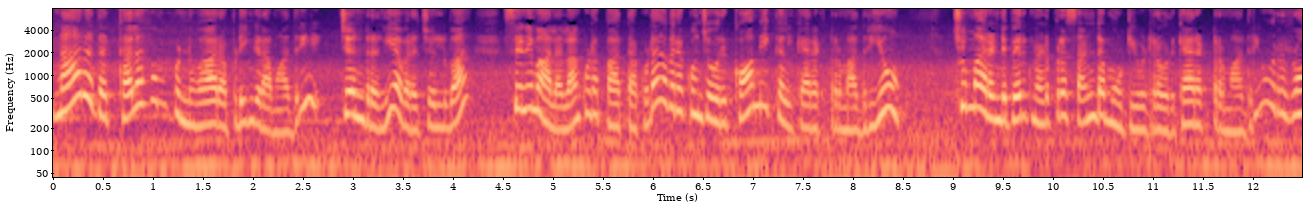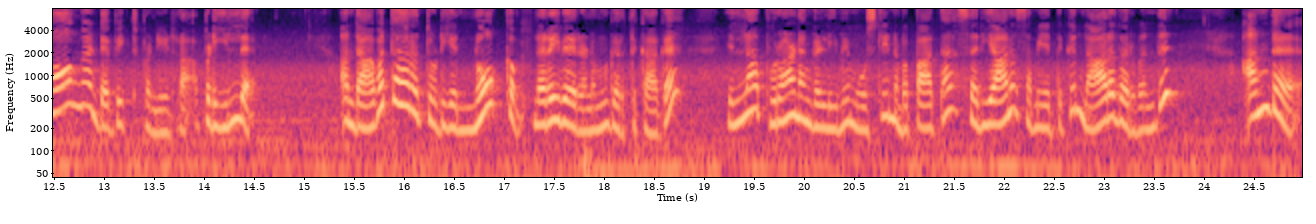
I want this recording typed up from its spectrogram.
நாரதர் கலகம் பண்ணுவார் அப்படிங்கிற மாதிரி ஜென்ரலி அவரை சொல்லுவார். சினிமாலெல்லாம் கூட பார்த்தா கூட அவரை கொஞ்சம் ஒரு காமிக்கல் கேரக்டர் மாதிரியும் சும்மா ரெண்டு பேருக்கு நடுப்புற சண்டை மூட்டி விடுற ஒரு கேரக்டர் மாதிரியும் ஒரு ராங்காக டெபிக்ட் பண்ணிடுறா. அப்படி இல்லை. அந்த அவதாரத்துடைய நோக்கம் நிறைவேறணுங்கிறதுக்காக எல்லா புராணங்கள்லையுமே மோஸ்ட்லி நம்ம பார்த்தா சரியான சமயத்துக்கு நாரதர் வந்து அந்த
